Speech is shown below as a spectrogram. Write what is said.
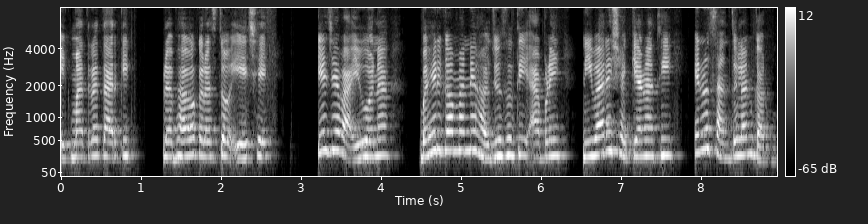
એકમાત્ર તાર્કિક પ્રભાવક રસ્તો એ છે કે જે વાયુઓના બહિર્ગમનને હજુ સુધી આપણે નિવારી શક્યા નથી એનું સંતુલન કરવું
